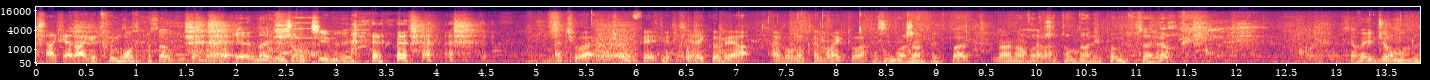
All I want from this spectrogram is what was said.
C'est vrai qu'elle a dragué tout le monde. Pour ça, au bout d'un moment, Rihanna, elle est gentille, mais. Là, tu vois, je me fais mes petits haricots verts avant l'entraînement avec toi. Vas-y, mange un peu de pâte. Non, non, Avant ça que va. tu tombes dans les pommes tout à l'heure. Ça va être dur, mon loup.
